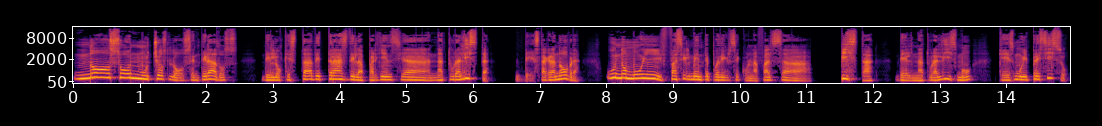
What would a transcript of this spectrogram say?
No son muchos los enterados de lo que está detrás de la apariencia naturalista de esta gran obra. Uno muy fácilmente puede irse con la falsa pista del naturalismo, que es muy preciso,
